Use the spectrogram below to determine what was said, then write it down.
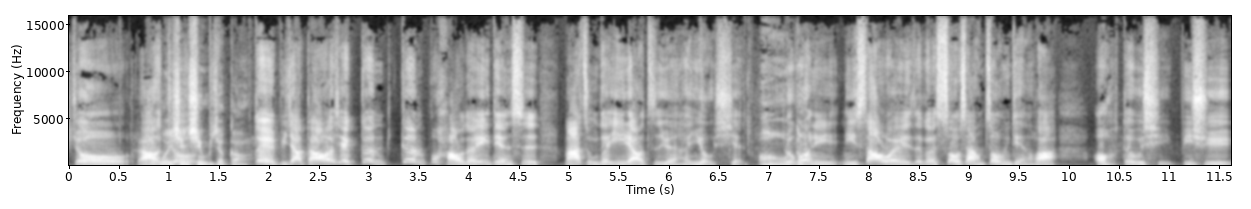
就然后就危险性比较高。对比较高，而且更更不好的一点是马祖的医疗资源很有限。哦，如果你你稍微这个受伤重一点的话，哦，对不起，必须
